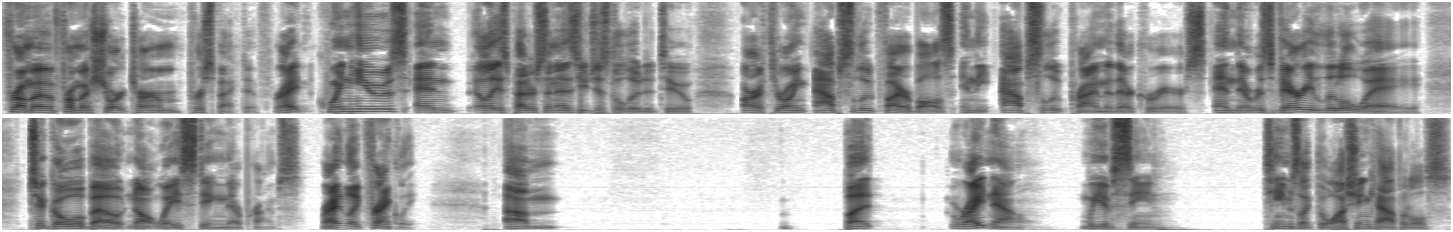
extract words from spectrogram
from a from a short term perspective, right? Quinn Hughes and Elias Pettersson, as you just alluded to, are throwing absolute fireballs in the absolute prime of their careers, and there was very little way to go about not wasting their primes, right? Like frankly, um, but right now we have seen teams like the Washington Capitals,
